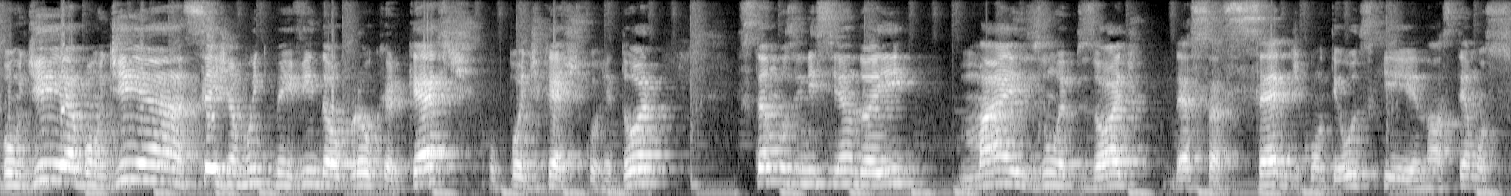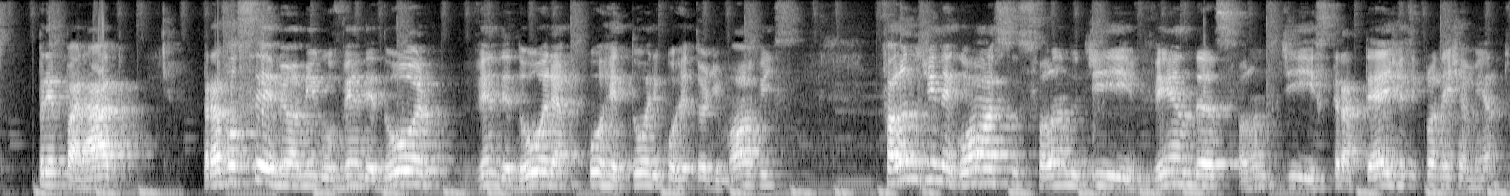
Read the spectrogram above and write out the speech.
Bom dia, bom dia! Seja muito bem-vindo ao Brokercast, o podcast corretor. Estamos iniciando aí mais um episódio dessa série de conteúdos que nós temos preparado para você, meu amigo vendedor, vendedora, corretor e corretor de imóveis. Falando de negócios, falando de vendas, falando de estratégias e planejamento.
